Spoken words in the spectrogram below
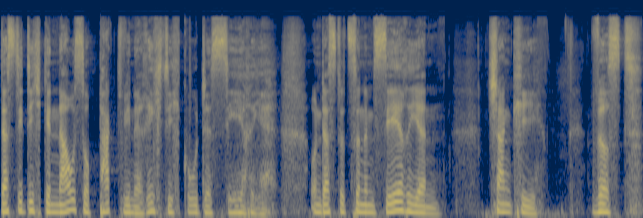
dass die dich genauso packt wie eine richtig gute Serie und dass du zu einem Serienjunkie wirst.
